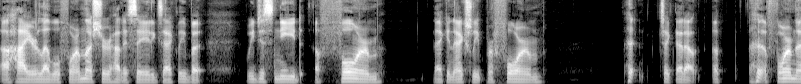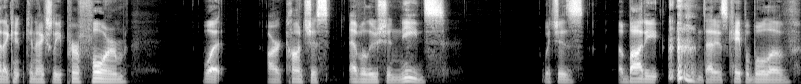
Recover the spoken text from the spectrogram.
a higher level form. I'm not sure how to say it exactly, but we just need a form that can actually perform check that out. A, form that I can can actually perform what our conscious evolution needs, which is a body that is capable of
